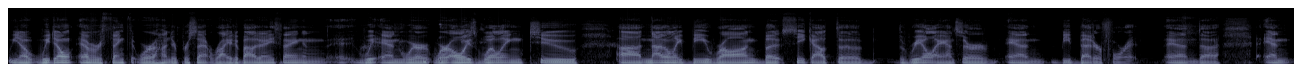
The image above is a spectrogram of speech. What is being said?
you know we don't ever think that we're hundred percent right about anything, and uh, we and we're we're always willing to uh, not only be wrong but seek out the the real answer and be better for it. And uh, and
